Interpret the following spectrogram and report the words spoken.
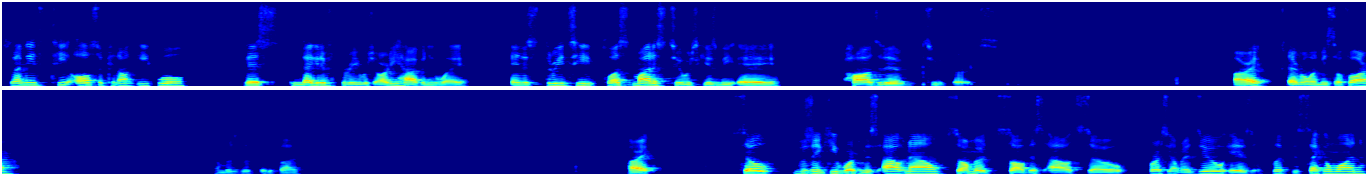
So that means t also cannot equal this negative 3, which I already have anyway, and this 3t plus minus 2, which gives me a positive 2 thirds. All right, everyone with me so far? Numbers those 35. All right, so we're just going to keep working this out now. So I'm going to solve this out. So first thing I'm going to do is flip the second one,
